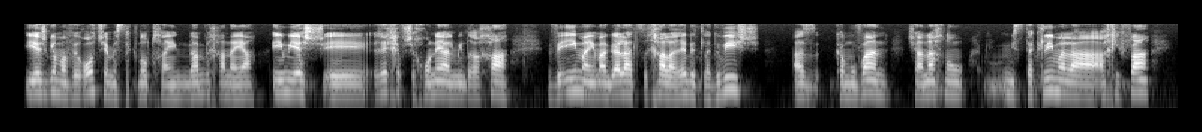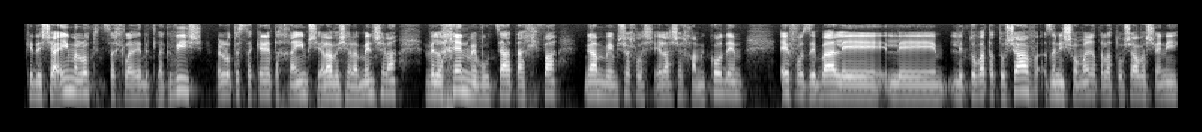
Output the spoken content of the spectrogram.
יש גם עבירות שהן מסכנות חיים, גם בחנייה. אם יש אה, רכב שחונה על מדרכה ואימא עם עגלה צריכה לרדת לכביש, אז כמובן שאנחנו מסתכלים על האכיפה כדי שהאימא לא תצטרך לרדת לכביש ולא תסכן את החיים שלה ושל הבן שלה, ולכן מבוצעת האכיפה, גם בהמשך לשאלה שלך מקודם, איפה זה בא ל, ל, לטובת התושב, אז אני שומרת על התושב השני,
